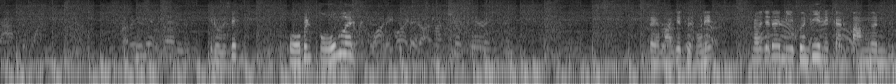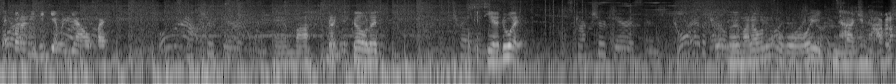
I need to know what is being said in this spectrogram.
Fast and Unit ready. ไปดูหน่อยสิ โอ้เป็นฝูงเลยเติมาที่จุดตรงนี้ เราจะได้มีพื้นที่ในการฟาร์มเงินในกรณีที่เกมมันยาวไปเติมาแบล็กเกิลเลยโอเค Training. เทียด้วยเติมาแล้วโอ้โหหายเห็นหายไปแล้ว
